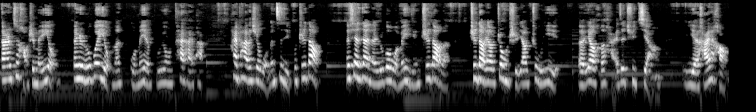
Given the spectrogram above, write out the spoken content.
当然最好是没有。但是如果有呢，我们也不用太害怕，害怕的是我们自己不知道。那现在呢，如果我们已经知道了，知道要重视，要注意，呃，要和孩子去讲，也还好。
